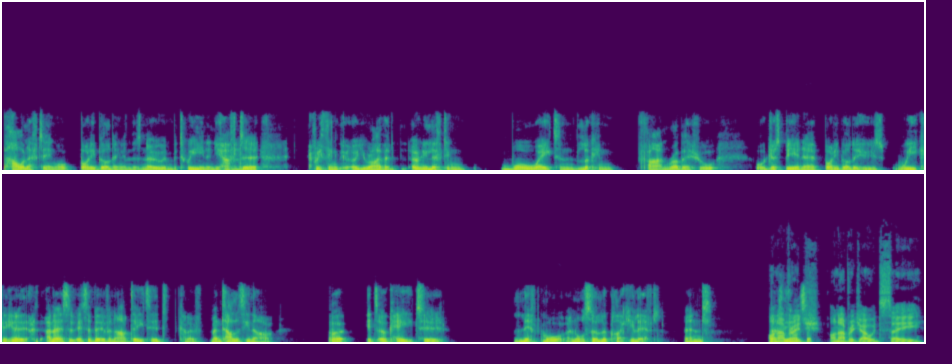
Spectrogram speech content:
powerlifting or bodybuilding and there's no in between and you have mm. to everything you're either only lifting more weight and looking fat and rubbish or or just being a bodybuilder who's weak you know i know it's a, it's a bit of an outdated kind of mentality now but it's okay to lift more and also look like you lift. And on average on average i would say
